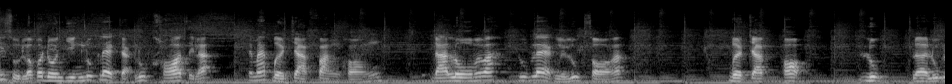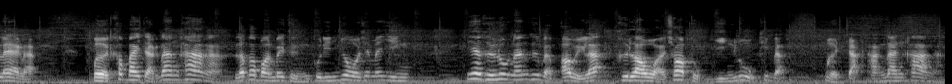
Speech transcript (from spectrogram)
ที่สุดเราก็โดนยิงลูกแรกจากลูกครอสอีกแล้วใช่ไหมเปิดจากฝั่งของดาโลไหมวะลูกแรกหรือลูกสองอะเปิดจากอ้อลูกเลยลูกแรกแหละเปิดเข้าไปจากด้านข้างอะแล้วก็บอลไปถึงคูดินโยใช่ไหมยิงนี่คือลูกนั้นคือแบบเอาอีกแล้วคือเราอะชอบถูกยิงลูกที่แบบเปิดจากทางด้านข้างอะ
